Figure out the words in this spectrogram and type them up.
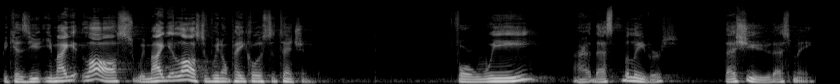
because you, you might get lost. We might get lost if we don't pay close attention. For we, all right, that's believers, that's you, that's me.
